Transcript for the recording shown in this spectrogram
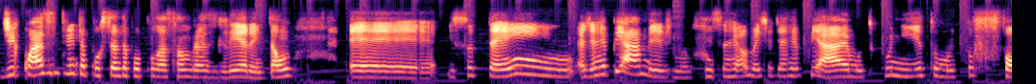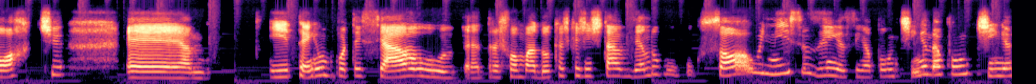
de quase 30% da população brasileira. Então, é, isso tem. é de arrepiar mesmo. Isso realmente é de arrepiar, é muito bonito, muito forte. É, e tem um potencial é, transformador que acho que a gente está vendo só o iníciozinho, assim, a pontinha da pontinha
